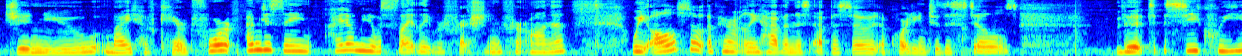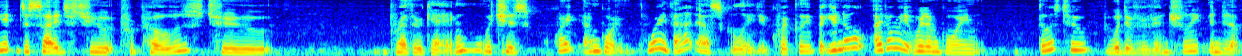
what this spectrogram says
Jinyu might have cared for. I'm just saying, I don't mean it was slightly refreshing for Anna. We also apparently have in this episode, according to the stills, that Sikui decides to propose to Brother Gang, which is quite. I'm going, boy, that escalated quickly. But you know, I don't mean it when I'm going those two would have eventually ended up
